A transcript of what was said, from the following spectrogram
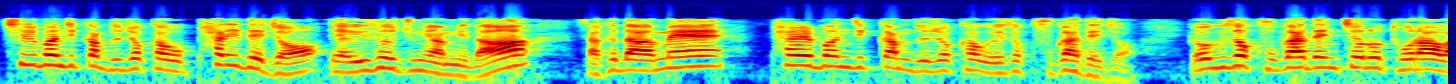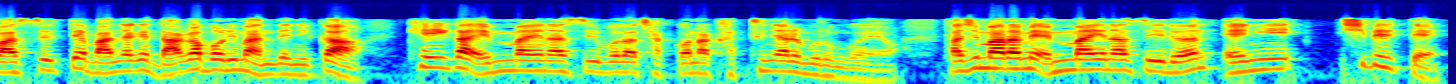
7번지 값 누적하고 8이 되죠. 야, 여기서 중요합니다. 자, 그 다음에 8번지 값 누적하고 여기서 9가 되죠. 여기서 9가 된 채로 돌아왔을 때 만약에 나가버리면 안 되니까 K가 n-1보다 작거나 같으냐를 물은 거예요. 다시 말하면 n-1은 n이 10일 때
